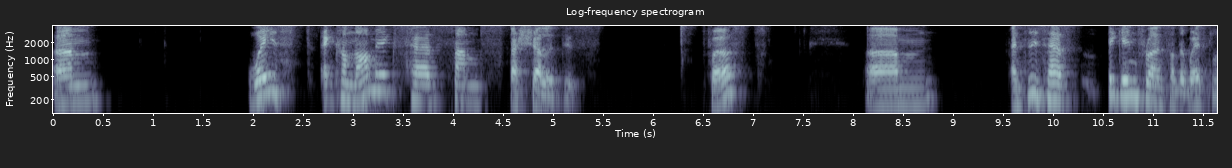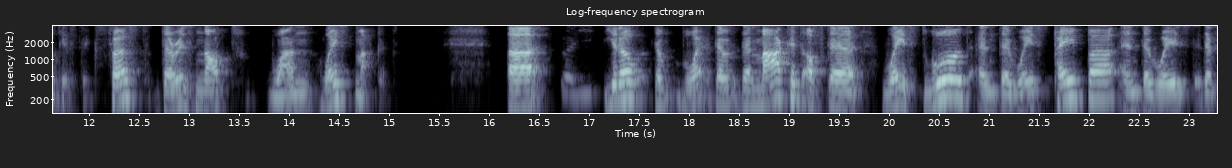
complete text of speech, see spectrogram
Um, waste economics has some specialities. First, um, and this has big influence on the waste logistics. First, there is not one waste market. Uh, you know, the, the, the, market of the waste wood and the waste paper and the waste, the,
